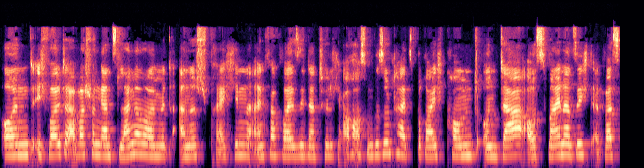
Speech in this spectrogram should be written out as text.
Und ich wollte aber schon ganz lange mal mit Anne sprechen, einfach weil sie natürlich auch aus dem Gesundheitsbereich kommt und da aus meiner Sicht etwas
